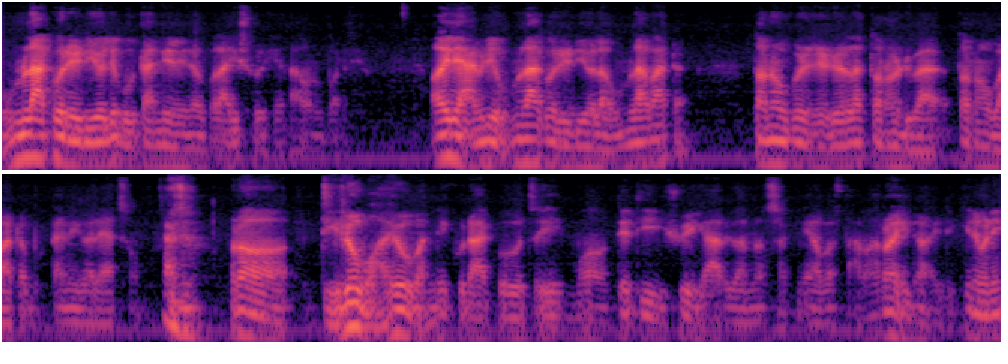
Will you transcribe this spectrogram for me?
हुम्लाको रेडियोले भुक्तानी लिनको लागि सुर्खेत आउनु पर्थ्यो अहिले हामीले हुम्लाको रेडियोलाई हुम्लाबाट तनहुको रेडियोलाई तनहुबाट तनहुबाट भुक्तानी गरेका छौँ। र ढिलो भयो भन्ने कुराको चाहिँ म त्यति स्वीकार गर्न सक्ने अवस्थामा रहेन अहिले। किनभने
